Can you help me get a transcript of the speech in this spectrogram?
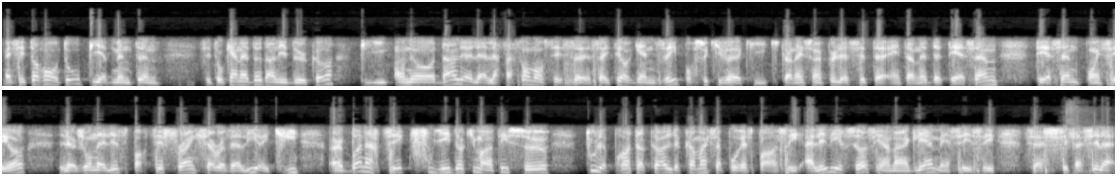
ben, c'est Toronto puis Edmonton. C'est au Canada dans les deux cas. Puis on a dans la, façon dont ça, a été organisé, pour ceux qui, connaissent un peu le site euh, internet de TSN, tsn.ca, le journaliste sportif Frank Saravelli a écrit un bon article fouillé, documenté sur tout le protocole de comment ça pourrait se passer. Allez lire ça, c'est en anglais, mais c'est facile à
